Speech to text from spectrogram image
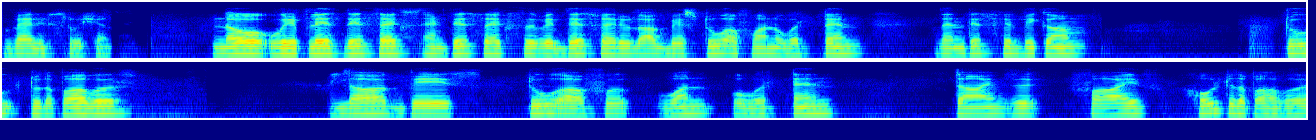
valid solution. Now we replace this x and this x with this value log base 2 of 1 over 10 then this will become 2 to the power log base 2 of 1 over 10 times 5 whole to the power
